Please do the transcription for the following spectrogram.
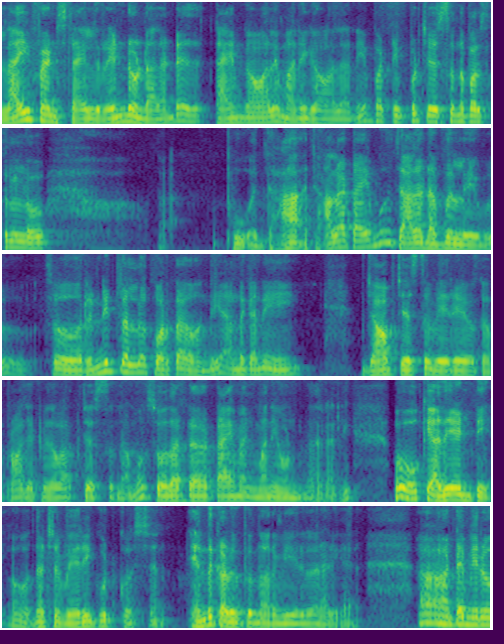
లైఫ్ అండ్ స్టైల్ రెండు ఉండాలంటే టైం కావాలి మనీ కావాలని. బట్ ఇప్పుడు చేస్తున్న పరిస్థితులలో చాలా టైము చాలా డబ్బులు లేవు. సో రెండిట్లలో కొరతగా ఉంది. అందుకని జాబ్ చేస్తూ వేరే ఒక ప్రాజెక్ట్ మీద వర్క్ చేస్తున్నాము. So that uh, time and money ఉండాలని. ఓ ఓకే అదేంటి? ఓ దట్స్ అ వెరీ గుడ్ క్వశ్చన్. ఎందుకు అడుగుతున్నారు మీరు అని అడిగారు అంటే మీరు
